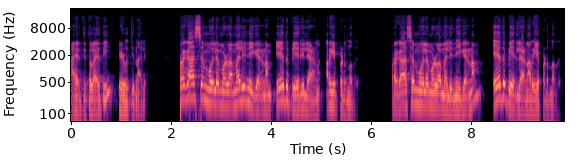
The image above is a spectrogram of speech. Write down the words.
ആയിരത്തി തൊള്ളായിരത്തി എഴുപത്തിനാല് പ്രകാശം മൂലമുള്ള മലിനീകരണം ഏത് പേരിലാണ് അറിയപ്പെടുന്നത്? പ്രകാശം മൂലമുള്ള മലിനീകരണം ഏത് പേരിലാണ് അറിയപ്പെടുന്നത്?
